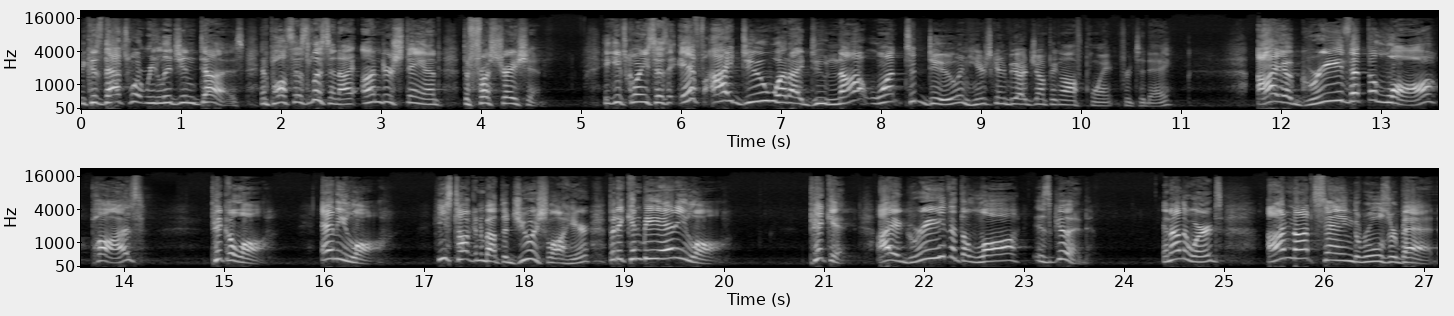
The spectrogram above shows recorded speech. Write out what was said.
because that's what religion does. And Paul says, Listen, I understand the frustration. He keeps going, he says, If I do what I do not want to do, and here's going to be our jumping off point for today, I agree that the law, pause, pick a law, any law. He's talking about the Jewish law here, but it can be any law. Pick it. I agree that the law is good. In other words, I'm not saying the rules are bad,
